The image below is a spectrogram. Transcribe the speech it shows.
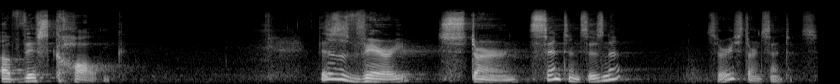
of this calling. This is a very stern sentence, isn't it? It's a very stern sentence.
